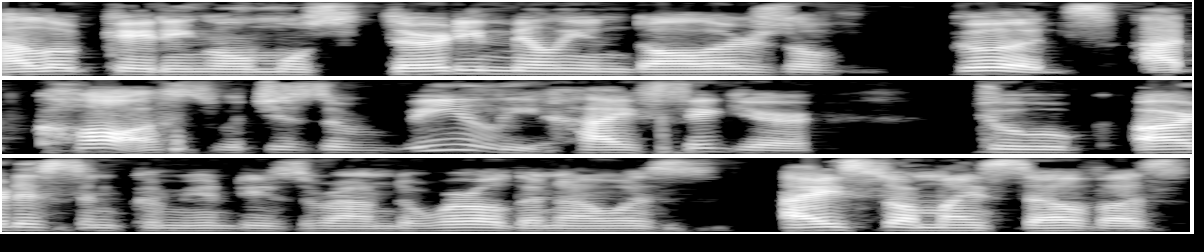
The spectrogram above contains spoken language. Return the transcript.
allocating almost 30 million dollars of goods at cost which is a really high figure to artists and communities around the world. And i was i saw myself as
